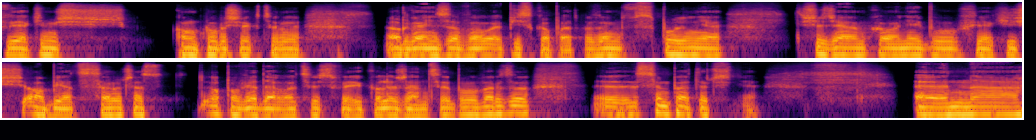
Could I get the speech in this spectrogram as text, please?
w jakimś konkursie, który organizował episkopat. Potem wspólnie siedziałem koło niej, był jakiś obiad, cały czas opowiadała coś swojej koleżance. Było bardzo e, sympatycznie. E, na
